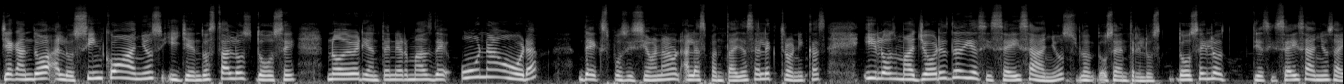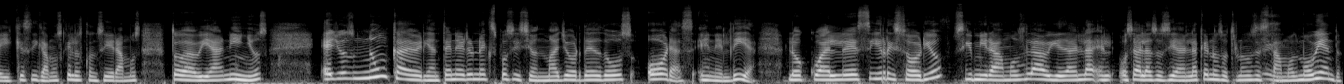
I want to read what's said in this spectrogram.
Llegando a los cinco años y yendo hasta los 12, no deberían tener más de una hora de exposición a, las pantallas electrónicas. Y los mayores de 16 años, o sea, entre los 12 y los 16 años ahí, que digamos que los consideramos todavía niños, ellos nunca deberían tener una exposición mayor de dos horas en el día, lo cual es irrisorio si miramos la vida, en la, o sea, la sociedad en la que nosotros nos estamos moviendo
